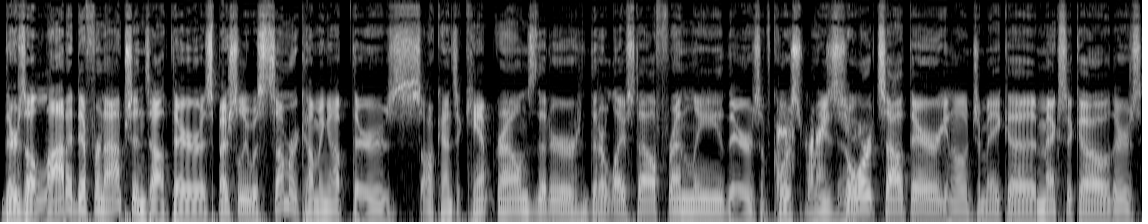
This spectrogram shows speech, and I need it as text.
There's a lot of different options out there, especially with summer coming up. There's all kinds of campgrounds that are that are lifestyle friendly. There's of course what I hear. resorts out there, you know, Jamaica, Mexico. There's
